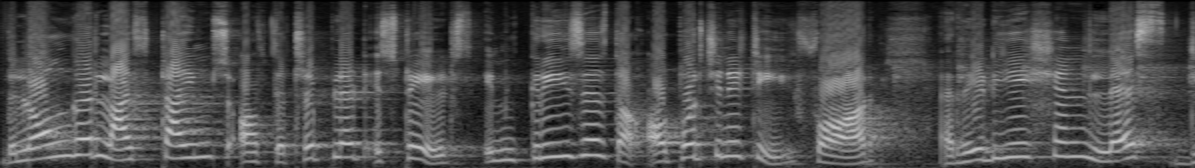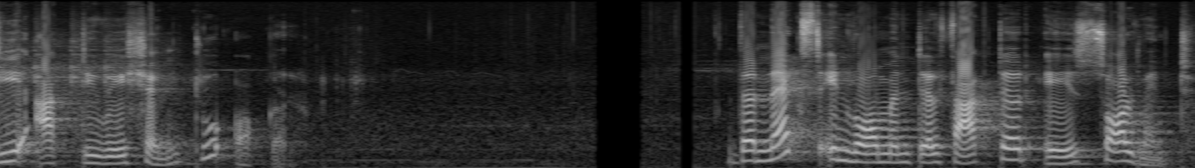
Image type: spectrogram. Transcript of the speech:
The longer lifetimes of the triplet states increases the opportunity for radiation-less deactivation to occur. The next environmental factor is solvent.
